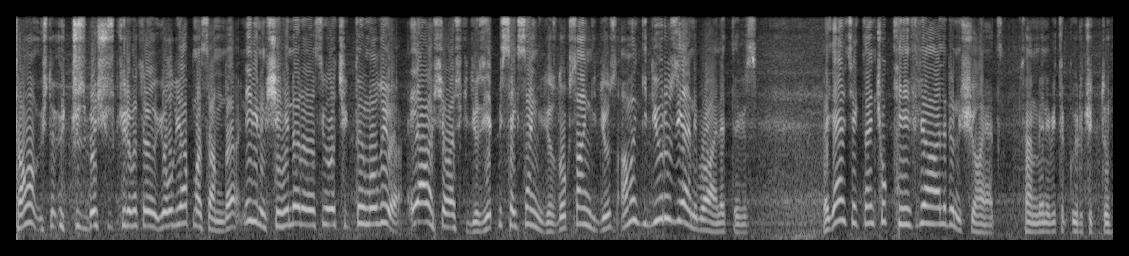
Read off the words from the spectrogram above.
Tamam işte 300-500 kilometre yol yapmasam da ne bileyim şehirler arası yola çıktığım oluyor. E, yavaş yavaş gidiyoruz. 70-80 gidiyoruz. 90 gidiyoruz. Ama gidiyoruz yani bu aletle biz. Ve gerçekten çok keyifli hale dönüşüyor hayat. Sen beni bir tık ürküttün.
